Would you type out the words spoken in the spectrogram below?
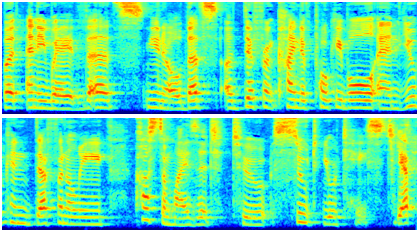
But anyway, that's you know that's a different kind of poke bowl, and you can definitely customize it to suit your taste. Yep.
